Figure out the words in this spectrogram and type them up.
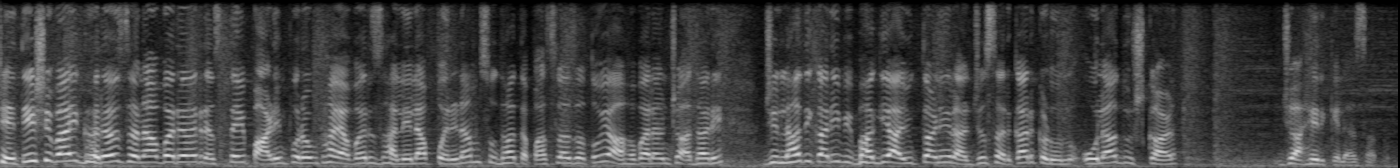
शेतीशिवाय घरं जनावरं रस्ते पाणी पुरवठा यावर झालेला परिणाम सुद्धा तपासला जातो या अहवालांच्या आधारे जिल्हाधिकारी विभागीय आयुक्त आणि राज्य सरकारकडून ओला दुष्काळ जाहीर केला जातो.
